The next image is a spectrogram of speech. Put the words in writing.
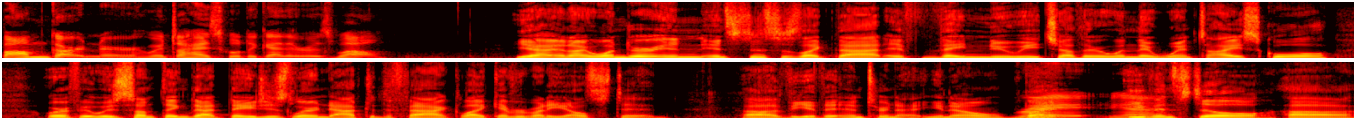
Baumgartner went to high school together as well. Yeah, and I wonder in instances like that if they knew each other when they went to high school, or if it was something that they just learned after the fact, like everybody else did uh, via the internet. You know, Right, but yeah. even still, uh,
